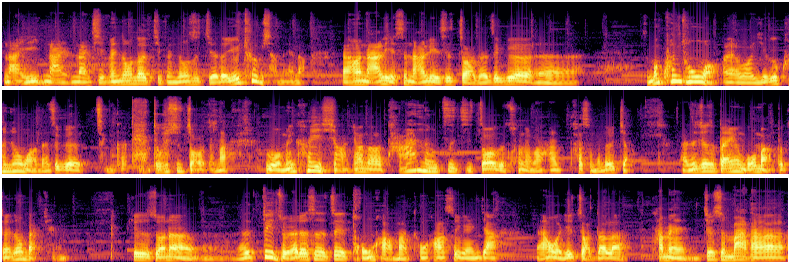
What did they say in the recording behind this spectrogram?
哪一哪哪几分钟到几分钟是截的 YouTube 上面的，然后哪里是哪里是找的这个呃什么昆虫网，哎，我一个昆虫网的这个乘客，他都是找的嘛。我们可以想象到他能自己造的出来吗？他他什么都讲，反正就是搬运工嘛，不尊重版权。就是说呢，呃，最主要的是这同行嘛，同行是冤家，然后我就找到了。他们就是骂他，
